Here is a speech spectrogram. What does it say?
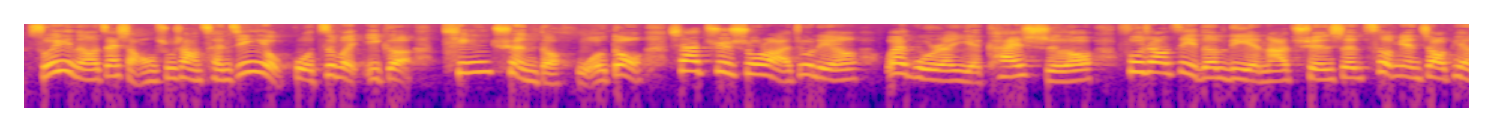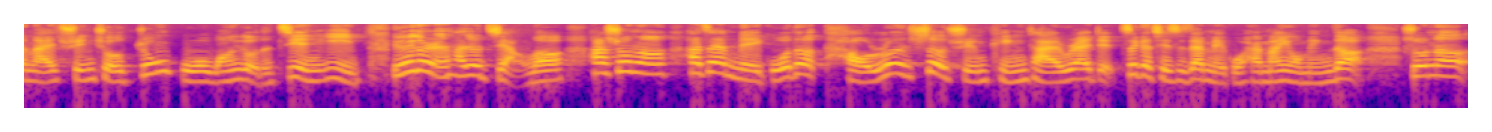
所以呢，在小红书上曾经有过这么一个听劝的活动。现在据说啦，就连外国人也开始了附上自己的脸啊、全身侧面照片来寻求中国网友的建议。有一个人他就讲了，他说呢，他在美国的讨论社群平台 Reddit，这个其实在美国还蛮有名的，说呢。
